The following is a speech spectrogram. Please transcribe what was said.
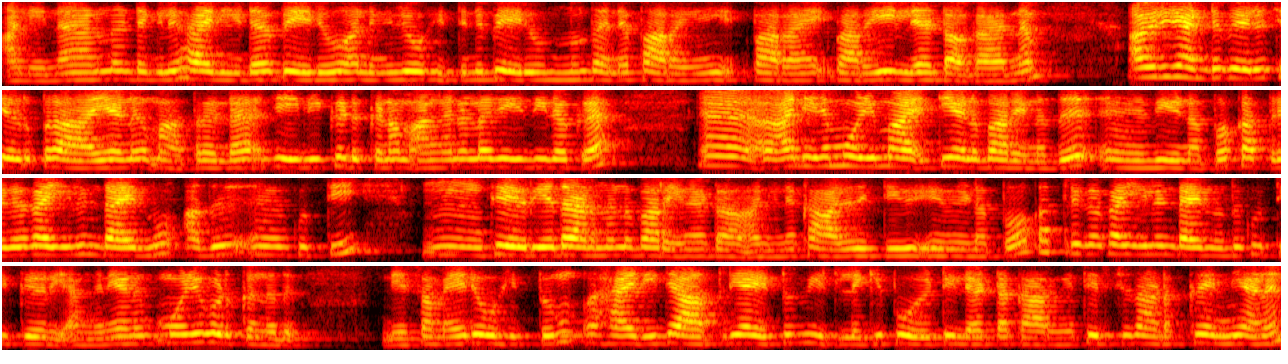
അലീന ആണെന്നുണ്ടെങ്കിൽ ഹരിയുടെ പേരോ അല്ലെങ്കിൽ രോഹിത്തിന്റെ പേരോ ഒന്നും തന്നെ പറയ- പറയില്ല കേട്ടോ കാരണം അവർ രണ്ടുപേരും ചെറുപ്രായമാണ് മാത്രമല്ല ജയിലിലേക്ക് എടുക്കണം അങ്ങനെയുള്ള രീതിയിലൊക്കെ അലീനെ മൊഴി മാറ്റിയാണ് പറയുന്നത്. വീണപ്പോൾ കത്രിക കയ്യിലുണ്ടായിരുന്നു. അത് കുത്തി കയറിയതാണെന്നാണ് പറയുന്നത് കേട്ടോ. അലീന കാൽ തെറ്റി വീണപ്പോൾ കത്രിക കയ്യിലുണ്ടായിരുന്നത് കുത്തി കയറി അങ്ങനെയാണ് മൊഴി കൊടുക്കുന്നത്. ഇതേസമയം രോഹിത്തും ഹരി രാത്രിയായിട്ടും വീട്ടിലേക്ക് പോയിട്ടില്ല കേട്ടോ. കറങ്ങി തിരിച്ച് നടക്കുക തന്നെയാണ്.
